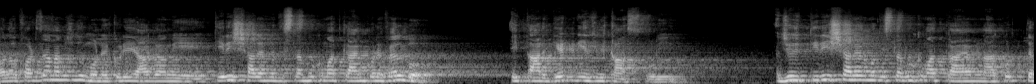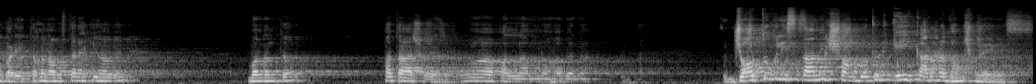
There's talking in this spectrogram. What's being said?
অলা ফরজান, আমি যদি মনে করি আগামী তিরিশ সালের মধ্যে ইসলাম হুকুমাত কায়েম করে ফেলব, এই টার্গেট নিয়ে যদি কাজ করি, যদি তিরিশ সালের মধ্যে ইসলাম হুকুমাত কায়েম না করতে পারি, তখন অবস্থাটা কি হবে? বলেন তো, হতাশ হয়ে যাবে। ও পারলাম না, হবে না। যতগুলি ইসলামিক সংগঠন এই কারণে ধ্বংস হয়ে গেছে।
